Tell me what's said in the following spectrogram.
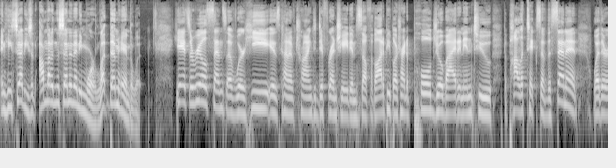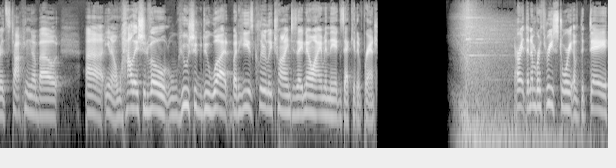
And he said, he said, "I'm not in the Senate anymore. Let them handle it." Yeah, it's a real sense of where he is kind of trying to differentiate himself. A lot of people are trying to pull Joe Biden into the politics of the Senate, whether it's talking about uh, you know, how they should vote, who should do what, but he's clearly trying to say, no, I'm in the executive branch. All right, the number three story of the day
